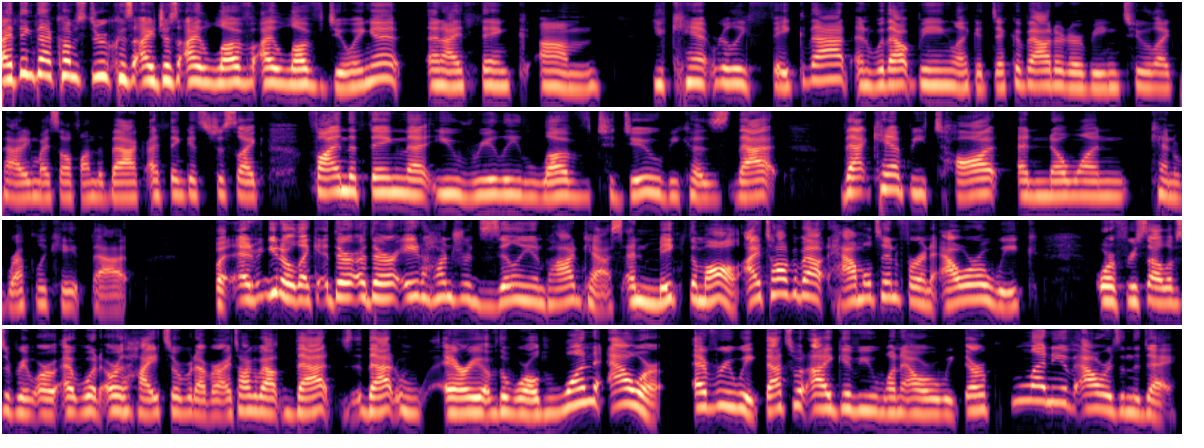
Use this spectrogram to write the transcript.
I think that comes through because I just I love I love doing it, and I think um you can't really fake that and without being like a dick about it or being too like patting myself on the back i think it's just like find the thing that you really love to do because that that can't be taught and no one can replicate that. But and, you know like there are there are 800 zillion podcasts and make them all. I talk about hamilton for an hour a week or freestyle love supreme or at what or heights or whatever i talk about that that area of the world one hour every week that's what i give you one hour a week there are plenty of hours in the day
